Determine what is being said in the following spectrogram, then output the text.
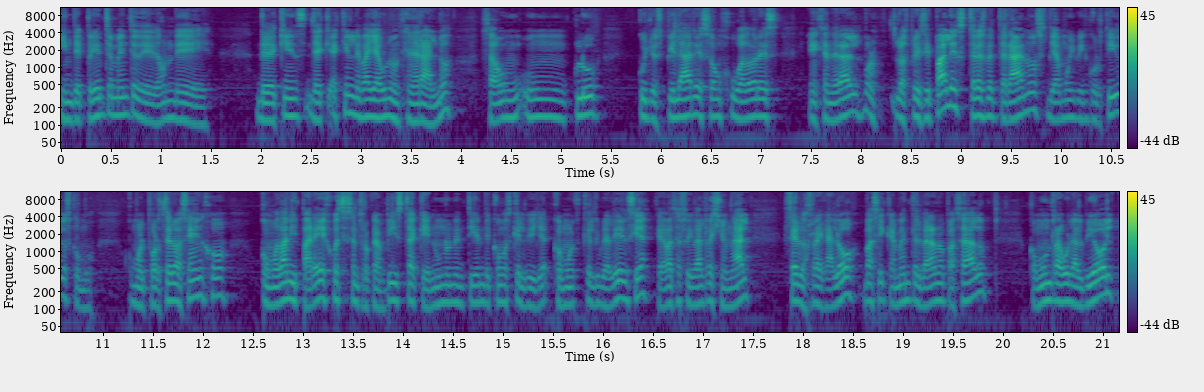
independientemente de dónde, de, quién, de a quién le vaya uno en general, ¿no? O sea, un, un club cuyos pilares son jugadores en general, bueno, los principales, tres veteranos ya muy bien curtidos, como, como el portero Asenjo, como Dani Parejo, este centrocampista que uno no entiende cómo es que el, cómo es que el Valencia, que además es rival regional, se los regaló básicamente el verano pasado, como un Raúl Albiol,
